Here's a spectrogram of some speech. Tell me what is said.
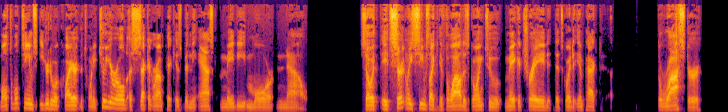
Multiple teams eager to acquire the 22 year old. A second round pick has been the ask, maybe more now. So it, it certainly seems like if the Wild is going to make a trade that's going to impact the roster,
